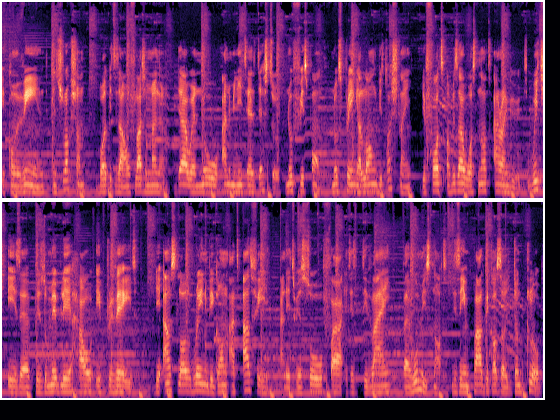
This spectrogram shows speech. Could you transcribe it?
a convened instruction, but it is an unflashy manner. There were no animated gesture, no fist pump, no spraying along the touchline. The fourth officer was not harangued, which is uh, presumably how it prevailed. The Arne Slot reign began at Anfield, and it will so far it is divine by whom is not. It is in part because of Jürgen Klopp,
